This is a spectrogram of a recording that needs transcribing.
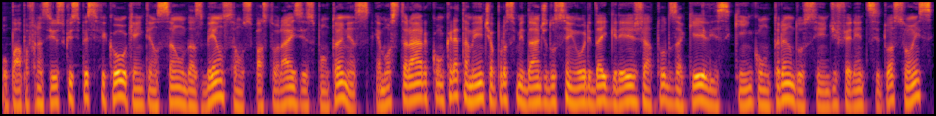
O Papa Francisco especificou que a intenção das bênçãos pastorais e espontâneas é mostrar concretamente a proximidade do Senhor e da Igreja a todos aqueles que, encontrando-se em diferentes situações,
